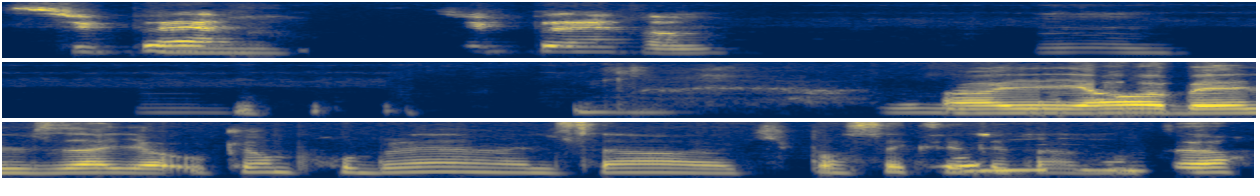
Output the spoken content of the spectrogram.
Super, mm. super. Ah, ben Elsa, il n'y a aucun problème. Elsa, euh, qui pensait que c'était un menteur.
